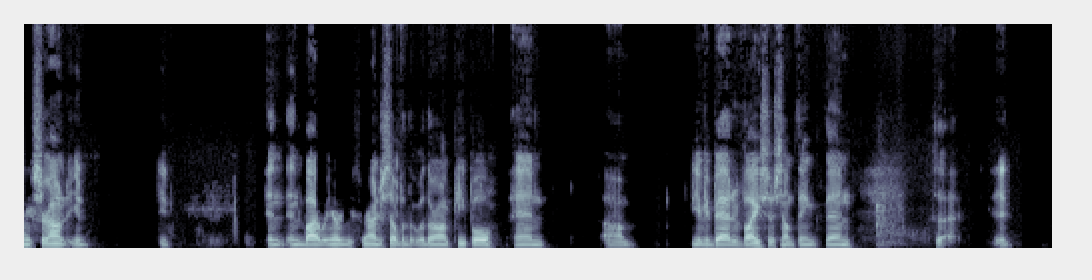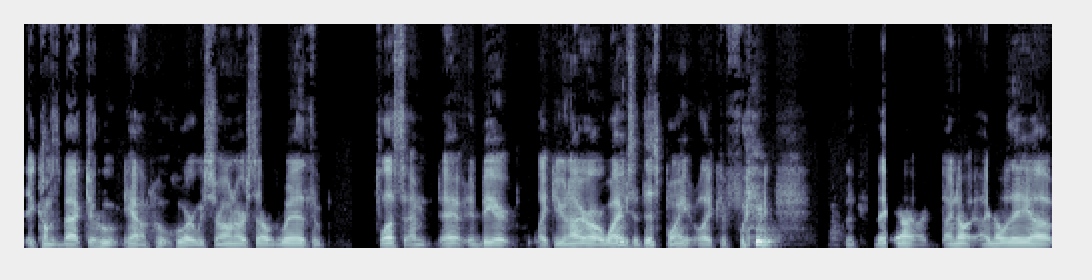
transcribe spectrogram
You surround you, you, in in the Bible, you know, you surround yourself with, with the wrong people and um, give you bad advice or something, then it it comes back to who, yeah, who, who are we surrounding ourselves with? Plus, I'm, yeah, it'd be like you and I are our wives at this point. Like if we, they, uh, I know, I know they, uh,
